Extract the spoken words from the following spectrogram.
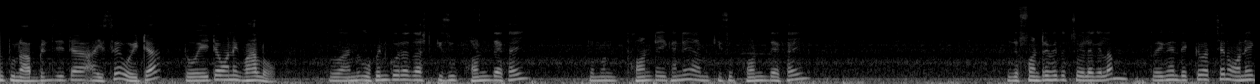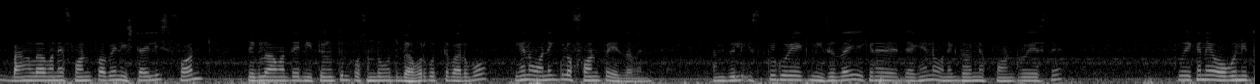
নতুন আপডেট যেটা আইছে ওইটা, তো এইটা অনেক ভালো। তো আমি ওপেন করে জাস্ট কিছু ফন্ট দেখাই। যেমন ফন্ট এখানে আমি কিছু ফন্ট দেখাই। যে ফন্টের ভেতর চলে গেলাম। তো এখানে দেখতে পাচ্ছেন অনেক বাংলা মানে ফন্ট পাবেন স্টাইলিশ ফন্ট যেগুলো আমাদের নিত্য নতুন পছন্দ মতো ব্যবহার করতে পারব, এখানে অনেকগুলো ফন্ট পেয়ে যাবেন। আমি যদি স্ক্রল করে নিচে যাই, এখানে দেখেন অনেক ধরনের ফন্ট রয়েছে। তো এখানে অগণিত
